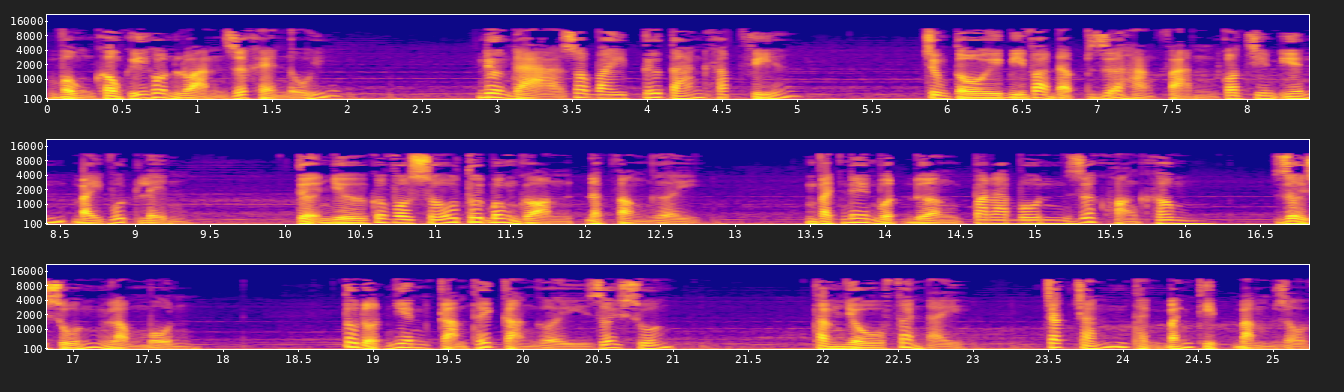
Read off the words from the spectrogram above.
Vùng không khí hỗn loạn giữa khe núi. Nương đà do bay tứ tán khắp phía. Chúng tôi bị va đập giữa hàng vạn con chim yến bay vút lên tựa như có vô số túi bông gòn đập vào người, vạch nên một đường parabol giữa khoảng không, rơi xuống lòng mồn. Tôi đột nhiên cảm thấy cả người rơi xuống. Thầm nhủ phen này chắc chắn thành bánh thịt bằm rồi.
